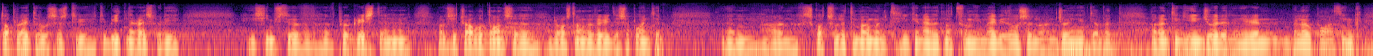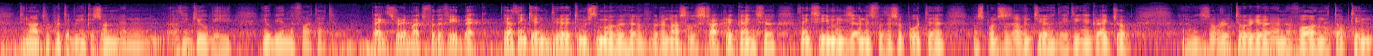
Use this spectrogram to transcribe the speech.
top rated horses to, to beat in the race, but he, he seems to have, have progressed. And obviously, Trouble so uh, last time we were very disappointed. Um, I don't know, Scottsville at the moment, you can have it, not for me. Maybe the horse is not enjoying it, yeah, but I don't think he enjoyed it and he ran below par. I think tonight we put the blinkers on and I think he'll be, he'll be in the fight out. Thanks very much for the feedback. Yeah, thank you. And uh, to Mr. Moore, we've got a nice little strike rate going. So thanks to him and his owners for the support. Uh, my sponsors, Avontuur, they're doing a great job. Um, there's Oratorio and Navarre in the top 10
